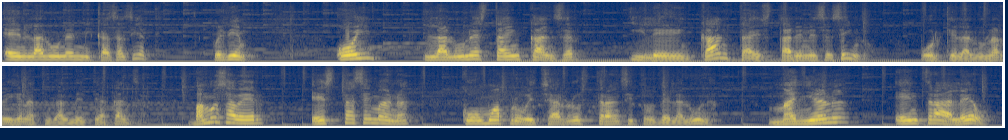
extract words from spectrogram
en la luna en mi casa 7. Pues bien, hoy la luna está en cáncer y le encanta estar en ese signo, porque la luna rige naturalmente a cáncer. Vamos a ver esta semana cómo aprovechar los tránsitos de la luna. Mañana entra a Leo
